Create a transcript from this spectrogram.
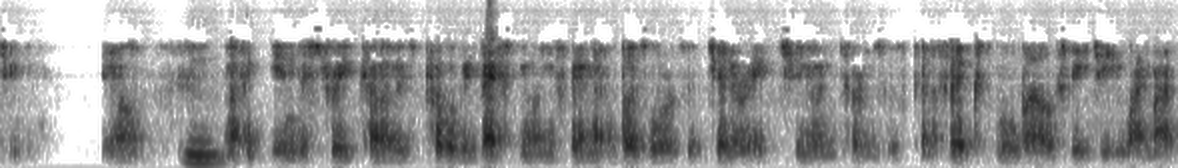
technology, you know, Mm. And I think the industry kind of is probably best known for the amount of buzzwords it generates, you know, in terms of kind of fixed, mobile, 3G, WiMAX,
